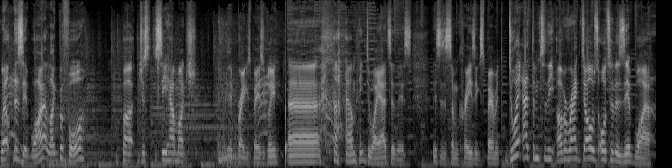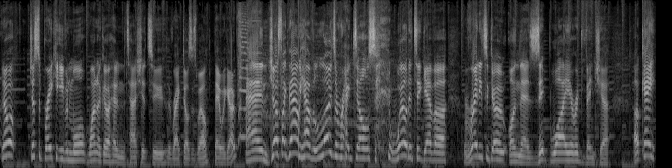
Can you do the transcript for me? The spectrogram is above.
well, the zip wire, like before, but just see how much it breaks, basically. Uh, how many do I add to this? This is some crazy experiment. Do I add them to the other ragdolls or to the zip wire? You know what? Just to break it even more, why not go ahead and attach it to the ragdolls as well? There we go. And just like that, we have loads of ragdolls welded together, ready to go on their zip wire adventure. Okay,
